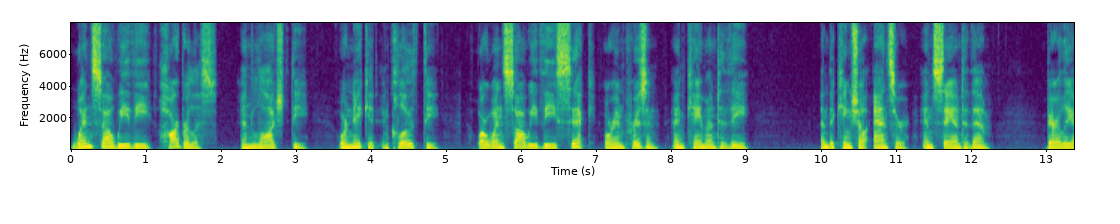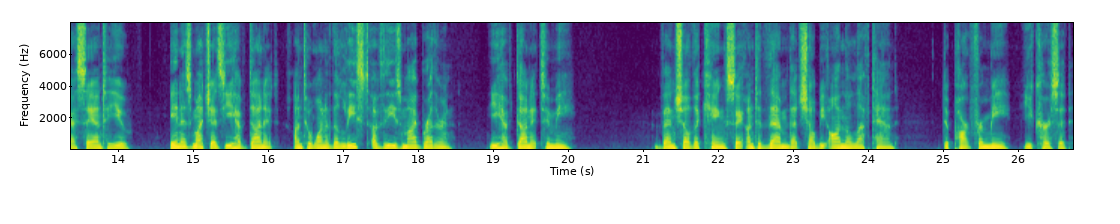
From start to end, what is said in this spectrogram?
When saw we thee harborless, and lodged thee, or naked, and clothed thee? Or when saw we thee sick, or in prison, and came unto thee? And the king shall answer and say unto them, Verily I say unto you, inasmuch as ye have done it unto one of the least of these my brethren, ye have done it to me. Then shall the king say unto them that shall be on the left hand, Depart from me, ye cursed,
